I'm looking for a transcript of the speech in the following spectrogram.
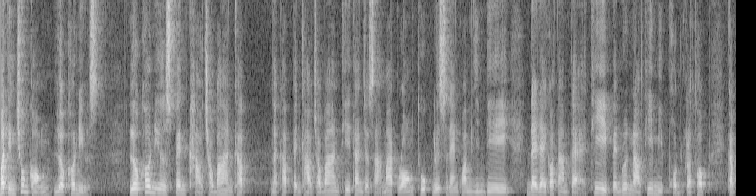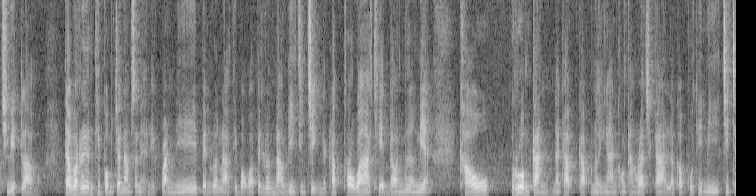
มาถึงช่วงของ local news local news เป็นข่าวชาวบ้านครับนะครับเป็นข่าวชาวบ้านที่ท่านจะสามารถร้องทุกข์หรือแสดงความยินดี ใด ๆ ก็ตามแต่ที่เป็นเรื่องราวที่มีผลกระทบกับชีวิตเรา แต่ว่าเรื่องที่ผมจะนำเสนอในวันนี้เป็นเรื่องราวที่บอกว่าเป็นเรื่องราวดีจริงๆนะครับเพราะว่าเขตดอนเมืองเนี่ยเขาร่วมกันนะครับกับหน่วยงานของทางราชการ แล้วก็ผู้ที่มีจิตใจ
